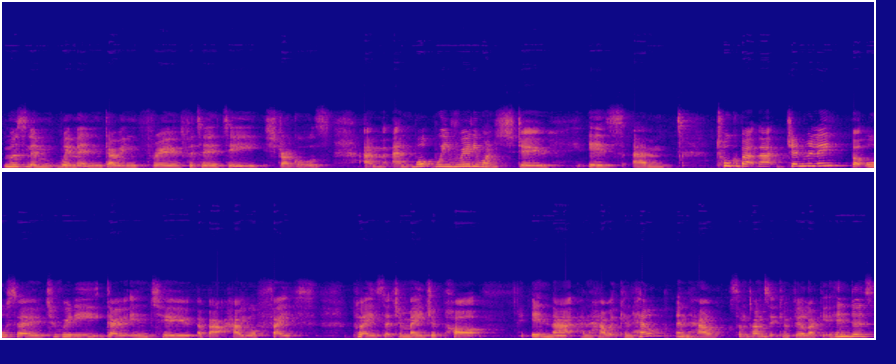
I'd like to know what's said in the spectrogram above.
Muslim women going through fertility struggles. Um, and what we really wanted to do is um, talk about that generally, but also to really go into about how your faith plays such a major part in that and how it can help and how sometimes it can feel like it hinders,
